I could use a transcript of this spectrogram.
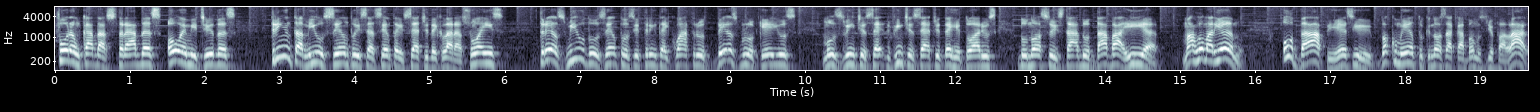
foram cadastradas ou emitidas 30.167 declarações, 3.234 desbloqueios nos 27, 27 territórios do nosso estado da Bahia. Marlon Mariano, o DAP, esse documento que nós acabamos de falar,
